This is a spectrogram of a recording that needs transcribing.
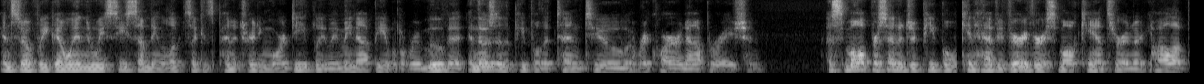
And so if we go in and we see something that looks like it's penetrating more deeply, we may not be able to remove it. And those are the people that tend to require an operation. A small percentage of people can have a very, very small cancer in a polyp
